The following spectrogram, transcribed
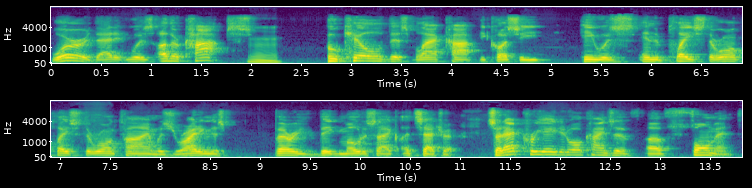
word that it was other cops mm, who killed this black cop because he he was in the place the wrong place at the wrong time was riding this very big motorcycle etc so that created all kinds of, of foment.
